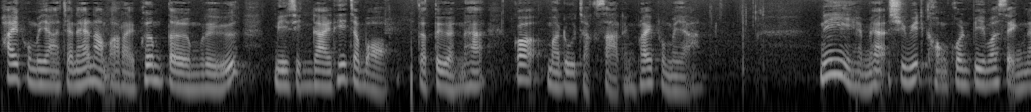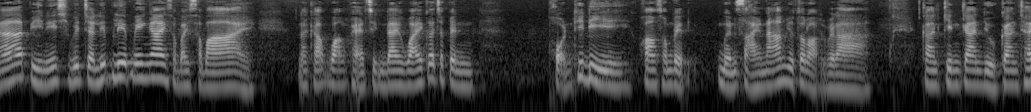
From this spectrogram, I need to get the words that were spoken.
ไพ่พรมยานจะแนะนำอะไรเพิ่มเติม หรือมีสิ่งใดที่จะบอกจะเตือนนะฮะก็มาดูจากศาสตร์แห่งไพ่พรมยานนี่เห็นไหมฮะชีวิตของคนปีมะเสงนะ ปีนี้ชีวิตจะเรียบๆง่ายๆสบายๆนะครับวางแผนสิ่งใดไว้ก็จะเป็นผลที่ดีความสำเร็จเหมือนสายน้ำอยู่ตลอดเวลา การกินการอยู่การใช้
